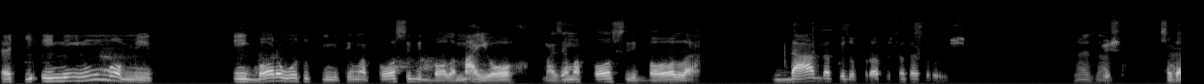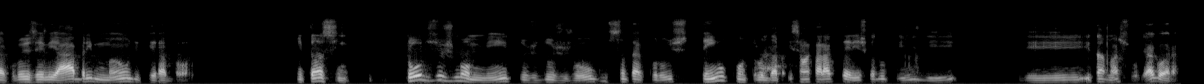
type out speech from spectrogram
É que em nenhum momento embora o outro time tenha uma posse de bola maior, mas é uma posse de bola dada pelo próprio Santa Cruz. Exato. Santa Cruz ele abre mão de ter a bola. Então assim, todos os momentos do jogo, Santa Cruz tem o controle da. Isso é uma característica do time de, de Itamar Sul. Agora,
